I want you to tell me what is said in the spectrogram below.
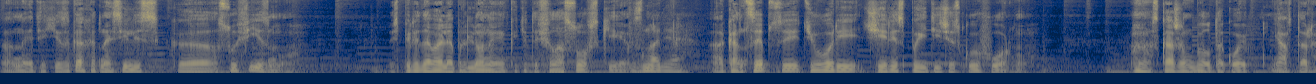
э, на этих языках, относились к суфизму. То есть передавали определенные какие-то философские Знания. а, концепции, теории через поэтическую форму. Скажем, был такой автор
